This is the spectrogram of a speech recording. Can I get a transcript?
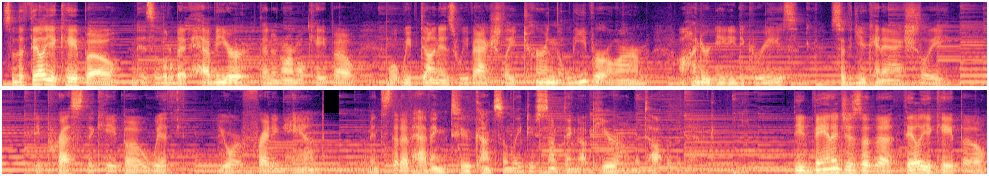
So the Thalia capo is a little bit heavier than a normal capo. What we've done is we've actually turned the lever arm 180 degrees so that you can actually depress the capo with your fretting hand instead of having to constantly do something up here on the top of the neck. The advantages of the Thalia capo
